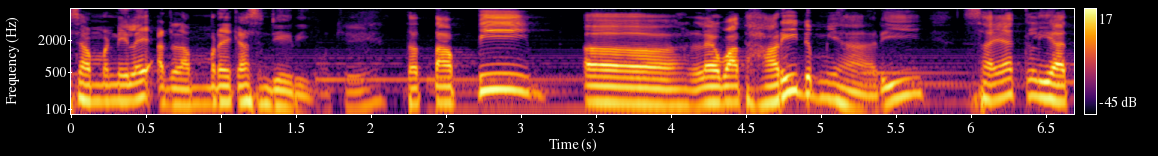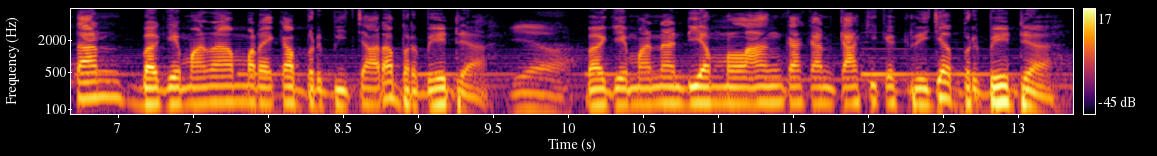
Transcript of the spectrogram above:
bisa menilai adalah mereka sendiri. Oke. Tetapi eh, lewat hari demi hari, saya kelihatan bagaimana mereka berbicara berbeda. Iya. Bagaimana dia melangkahkan kaki ke gereja berbeda.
